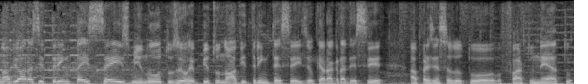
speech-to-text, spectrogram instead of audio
9 horas e 36 minutos, eu repito, 9 e 36 Eu quero agradecer a presença do doutor Farto Neto,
